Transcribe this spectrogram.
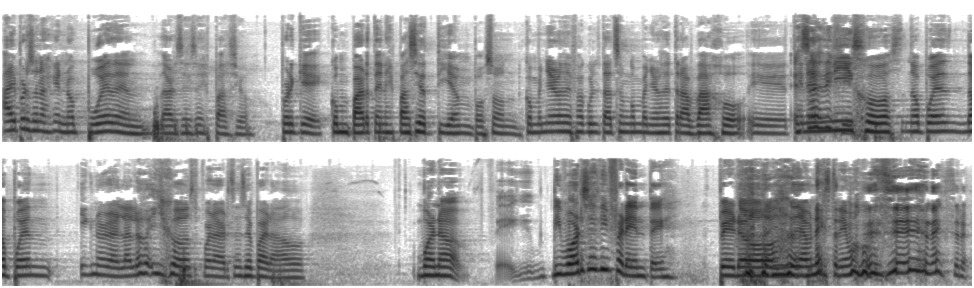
Hay personas que no pueden darse ese espacio porque comparten espacio-tiempo, son compañeros de facultad, son compañeros de trabajo, eh, tienen hijos, no pueden, no pueden ignorar a los hijos por haberse separado. Bueno, divorcio es diferente, pero... ya un extremo. sí, un extremo.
